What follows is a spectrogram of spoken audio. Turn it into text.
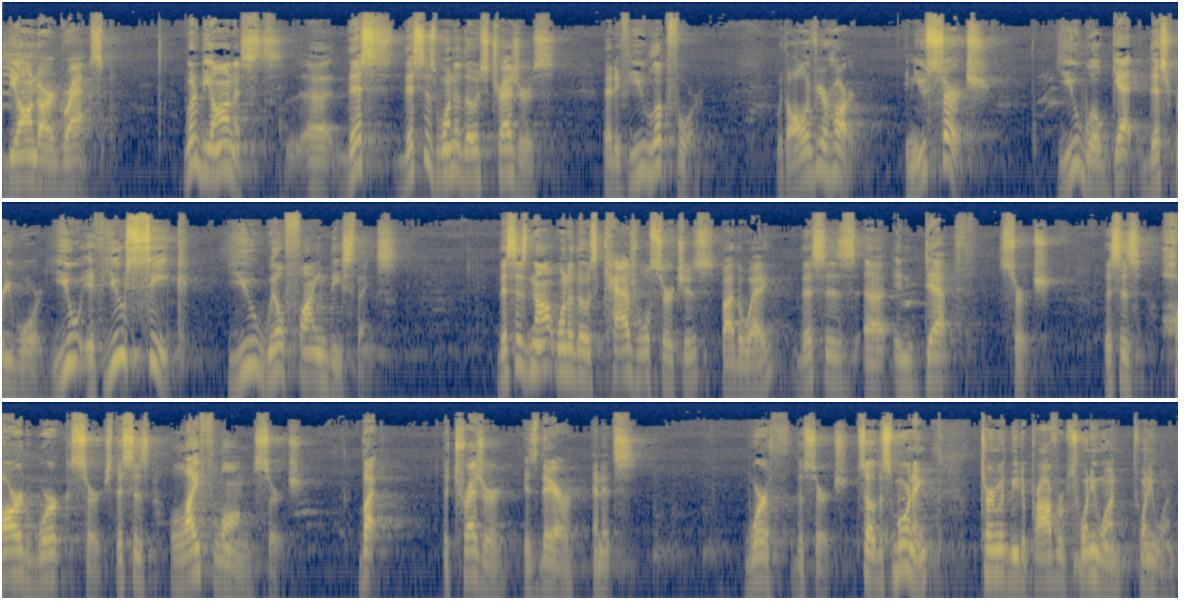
beyond our grasp. I'm going to be honest. Uh, this, this is one of those treasures that if you look for with all of your heart and you search, you will get this reward. You, if you seek, you will find these things. This is not one of those casual searches, by the way. This is uh, in depth search. This is hard work search. This is lifelong search. But the treasure is there and it's worth the search. So this morning, turn with me to Proverbs 21 21.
